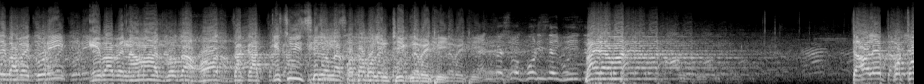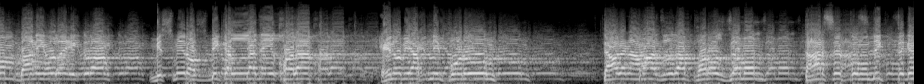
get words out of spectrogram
যেভাবে করি, এভাবে নামাজ, রোজা, হজ জাকাত কিছুই ছিল না, কথা বলেন ঠিক না ঠিক ভাইরা আমার, তাহলে প্রথম বাণী হলো ইকরা বিসমি রব্বিকাল্লাযী খলাক। হে নবী, আপনি পড়ুন তাহলে নামাজ রোজা ফরজ যেমন, তার সে কোন দিক থেকে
